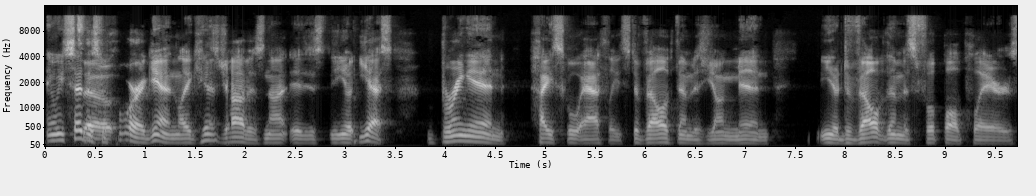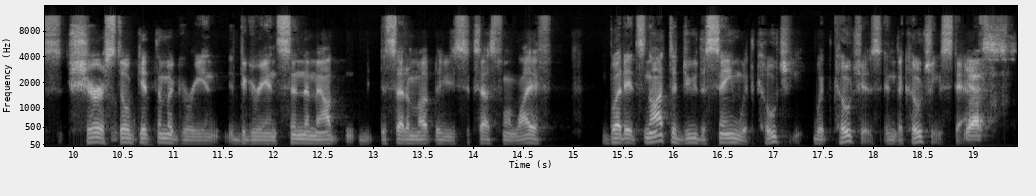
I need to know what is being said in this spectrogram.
And we said so, this before again, like his job is not is you know, yes, bring in high school athletes, develop them as young men, you know, develop them as football players. Sure, still get them a degree and degree and send them out to set them up to be successful in life. But it's not to do the same with coaching with coaches and the coaching staff. Yes.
